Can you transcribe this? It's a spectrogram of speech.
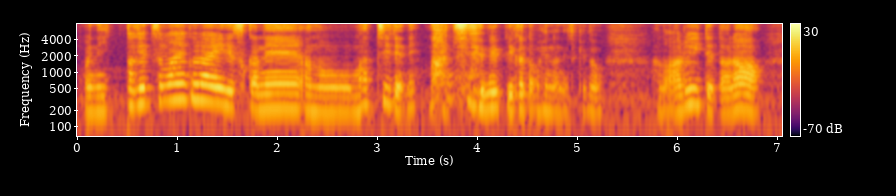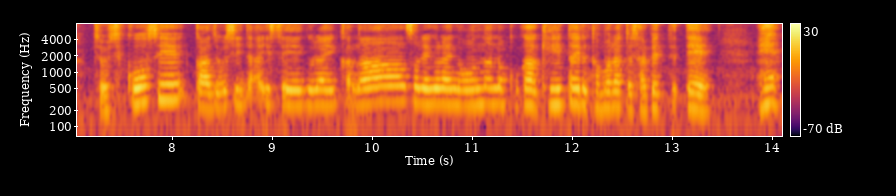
これね、1ヶ月前ぐらいですかね、あの、街でね、街でねって言い方も変なんですけど、あの、歩いてたら、女子高生か女子大生ぐらいかな、それぐらいの女の子が携帯で友達と喋ってて、え、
